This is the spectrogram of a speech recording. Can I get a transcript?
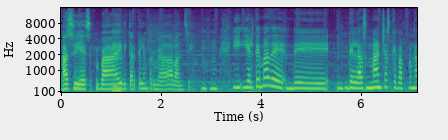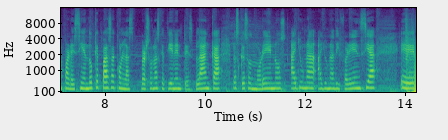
Así es, va a evitar que la enfermedad avance. y, y, el tema de, de, de, las manchas que van apareciendo, ¿qué pasa con las personas que tienen tez blanca, los que son morenos? ¿Hay una, hay una diferencia? Eh,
